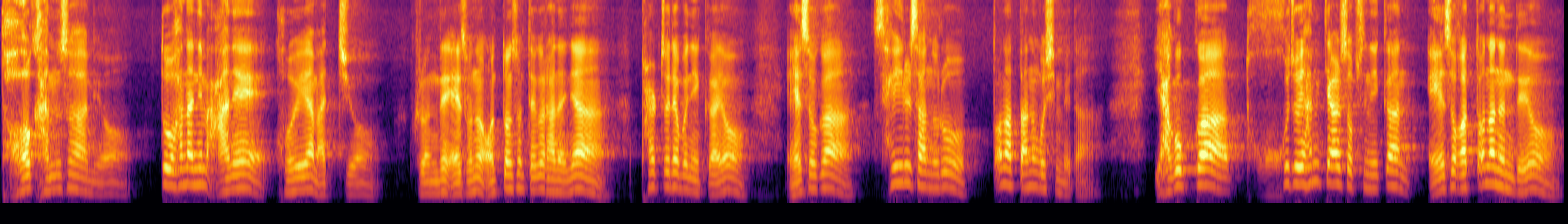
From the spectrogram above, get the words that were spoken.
더 감사하며 또 하나님 안에 거해야 맞죠. 그런데 에서는 어떤 선택을 하느냐? 8절에 보니까요. 에서가 세일산으로 떠났다는 것입니다. 야곱과 도저히 함께 할 수 없으니까 에서가 떠나는데요.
